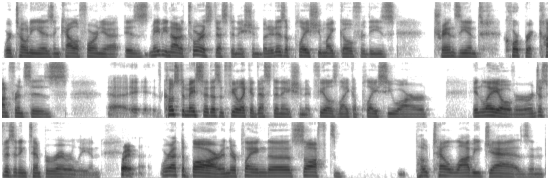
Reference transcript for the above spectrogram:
where Tony is in California is maybe not a tourist destination, but it is a place you might go for these transient corporate conferences. Uh, it, Costa Mesa doesn't feel like a destination. It feels like a place you are in layover or just visiting temporarily. And right. we're at the bar and they're playing the soft hotel lobby jazz and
